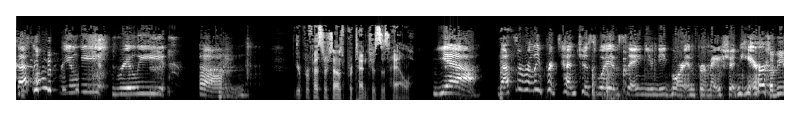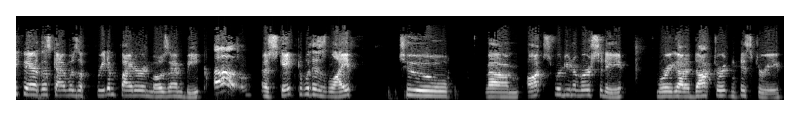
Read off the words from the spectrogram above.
That sounds really, really, um, Your professor sounds pretentious as hell. yeah. That's a really pretentious way of saying you need more information here. To be fair, this guy was a freedom fighter in Mozambique. Oh, escaped with his life to um, Oxford University, where he got a doctorate in history,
